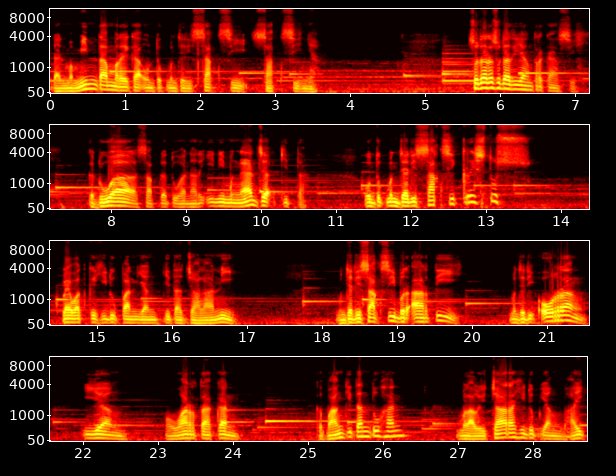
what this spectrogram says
dan meminta mereka untuk menjadi saksi-saksinya. Saudara-saudari yang terkasih, kedua sabda Tuhan hari ini mengajak kita untuk menjadi saksi Kristus lewat kehidupan yang kita jalani Menjadi saksi berarti menjadi orang yang mewartakan kebangkitan Tuhan melalui cara hidup yang baik,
